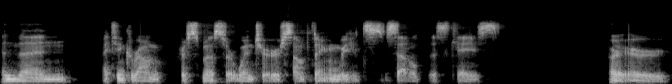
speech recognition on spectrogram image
And then I think around Christmas or winter or something, we had settled this case, or, or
